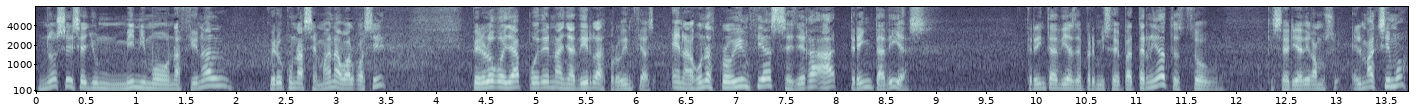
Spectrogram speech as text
No sé si hay un mínimo nacional, creo que una semana o algo así pero luego ya pueden añadir las provincias. En algunas provincias se llega a 30 días. 30 días de permiso de paternidad, esto que sería digamos el máximo,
